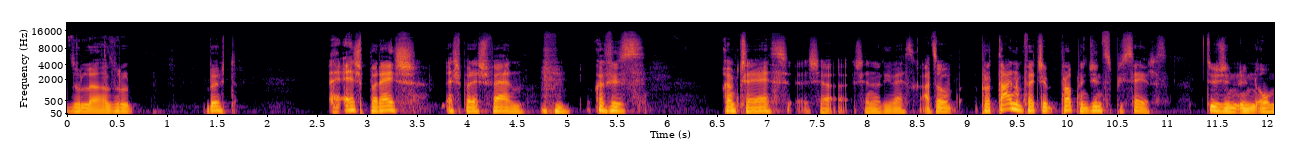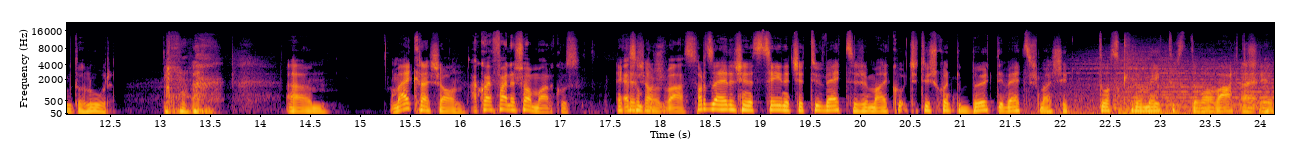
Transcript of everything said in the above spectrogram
sul sul böt. E es pares, es pares ferm. Qua fis Come c'è es, c'è c'è non rivesco. Also, pro te non fece proprio in gins pisers. Tu sei un, un uomo d'onore. um, ma è crashon. A qua fai ne schon Marcus. Es un crashon. po' schwas. Forse era in una scena, c'è tu vezzi, ma c'è tu squanto il böt, e vezzi, ma c'è due chilometri da va avanti. Eh.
